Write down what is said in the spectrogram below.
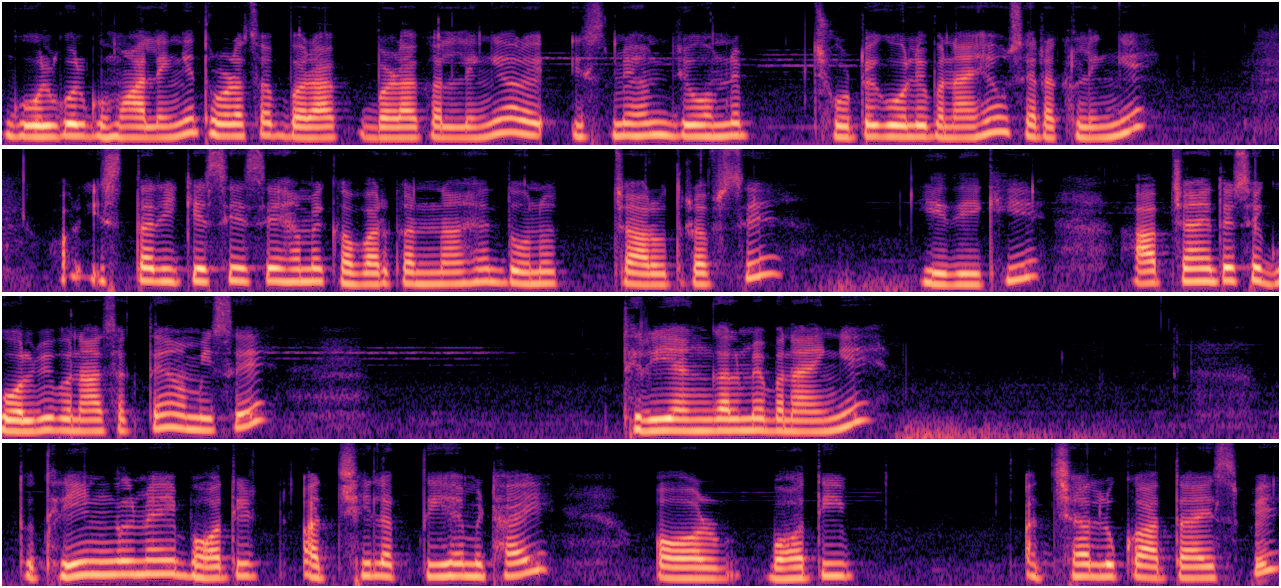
गोल गोल घुमा लेंगे थोड़ा सा बड़ा बड़ा कर लेंगे और इसमें हम जो हमने छोटे गोले बनाए हैं उसे रख लेंगे। और इस तरीके से इसे हमें कवर करना है दोनों, चारों तरफ़ से। ये देखिए, आप चाहें तो इसे गोल भी बना सकते हैं। हम इसे थ्री एंगल में बनाएँगे। तो थ्री एंगल में ये बहुत ही अच्छी लगती है मिठाई और बहुत ही अच्छा लुक आता है इस पर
